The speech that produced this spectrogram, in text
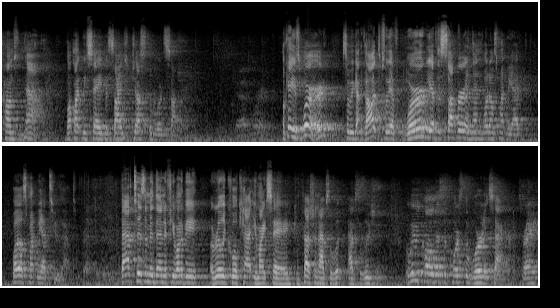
comes now, what might we say besides just the Lord's Supper? Okay, His Word. So we got God. So we have Word. We have the Supper, and then what else might we add? What else might we add to that? Baptism. Baptism, and then if you want to be a really cool cat, you might say confession, absolu- absolution. But we would call this, of course, the Word and Sacraments, right?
